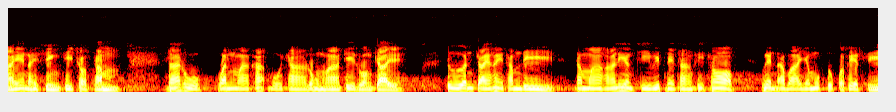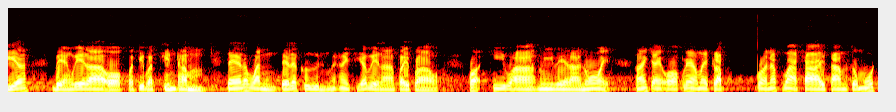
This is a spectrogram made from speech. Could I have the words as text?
ายในสิ่งที่ชอบทำสารูปวันมาฆบูชาลงมาที่ดวงใจ เตือนใจให้ทำดีทำมาหาเลี้ยงชีวิตในทางที่ชอบ เว้นอบายมุกทุกประเภทเสีย แบ่งเวลาออกปฏิบัติศีลธรรม แต่ละวันแต่ละคืนไม่ให้เสียเวลาไปเปล่า เพราะชีวามีเวลาน้อย หายใจออกแล้วไม่กลับ ก็นับว่าตายตามสมมุติ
